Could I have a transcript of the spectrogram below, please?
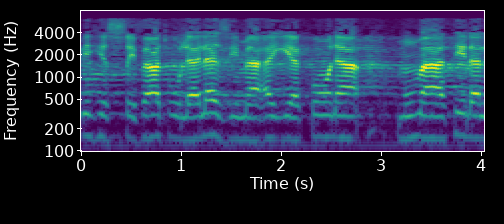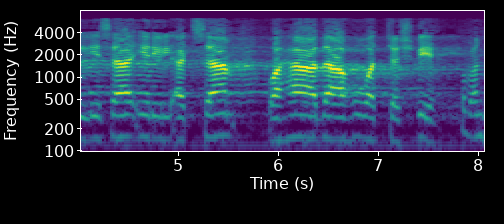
به الصفات للزم أن يكون مماثلا لسائر الأجسام وهذا هو التشبيه. طبعا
